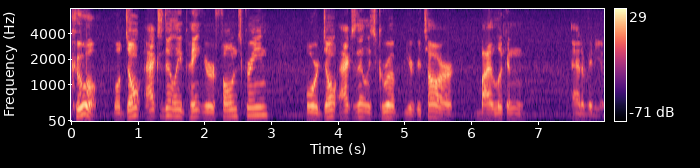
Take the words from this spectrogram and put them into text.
Cool. Well, don't accidentally paint your phone screen or don't accidentally screw up your guitar by looking at a video.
